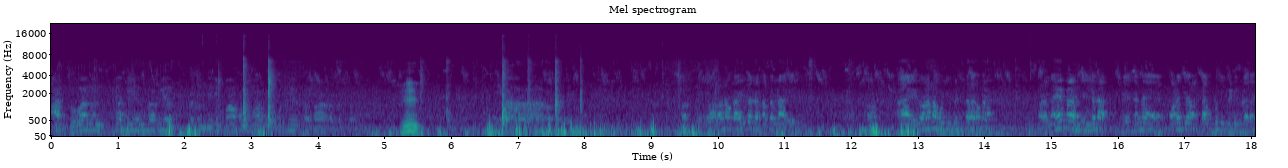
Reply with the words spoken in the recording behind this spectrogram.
આ ધોવાનું તકલીફ બકલીફ બધું નીચે પાકું પાકું ઉઠી તો હમ. એ હારો હારો વાળાનો કારીગર ખતરનાક હા. એ હાના સુધી ફિટ કરે ખબર અને નહીં પણ કોણે ટપ સુધી ફિટિંગ કરે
